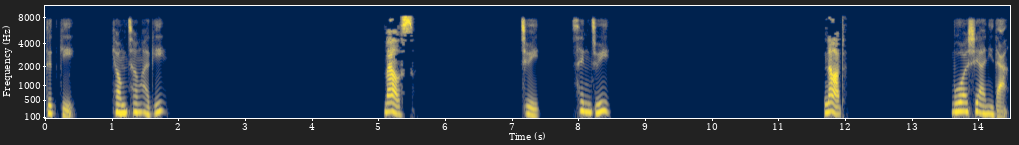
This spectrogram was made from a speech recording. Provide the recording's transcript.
듣기, 경청하기, Mouse. 쥐, 생쥐, Not. 무엇이 아니다,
